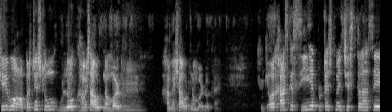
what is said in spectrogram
कि वो अपॉर्च्युनिस्ट लोग लोग हमेशा आउट नंबर्ड होते हैं। हुँ। हमेशा आउट नंबर्ड होते हैं। क्योंकि और खास कर सी ए प्रोटेस्ट में जिस तरह से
